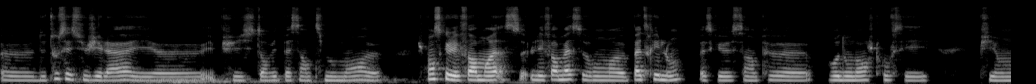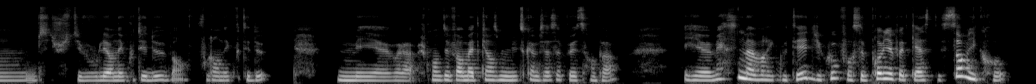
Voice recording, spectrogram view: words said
de tous ces sujets-là et puis si tu as envie de passer un petit moment, je pense que les formats les seront, pas très longs parce que c'est un peu, redondant je trouve, puis si vous voulez en écouter 2, ben, vous pourrez en écouter 2. Mais voilà, je pense des formats de 15 minutes comme ça, ça peut être sympa et merci de m'avoir écoutée du coup pour ce 1er podcast sans micro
